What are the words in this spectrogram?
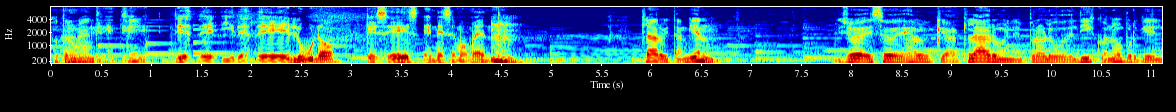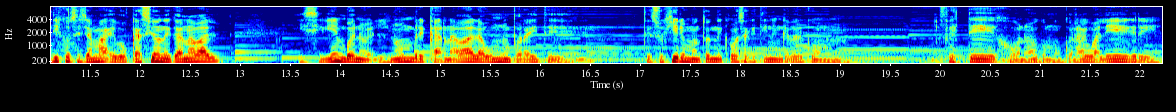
Totalmente. Eh, sí. desde, y desde el uno que se es en ese momento. Claro, y también yo eso es algo que aclaro en el prólogo del disco, ¿no? Porque el disco se llama Evocación de Carnaval, y si bien, bueno, el nombre carnaval a uno por ahí te, te sugiere un montón de cosas que tienen que ver con festejo, ¿no? Como con algo alegre,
